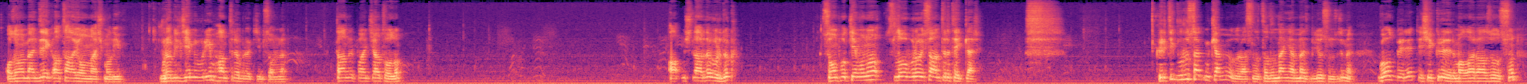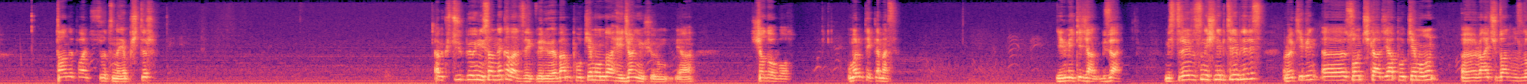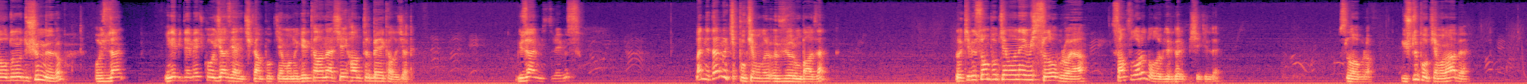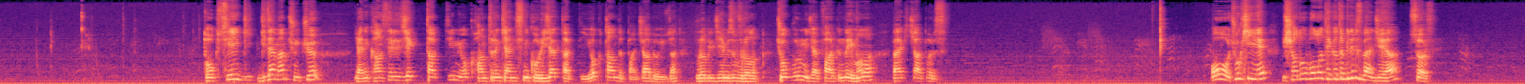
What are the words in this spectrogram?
O zaman ben direkt atağa yoğunlaşmalıyım. Vurabileceğimi vurayım Hunter'a bırakayım sonra. Thunder Punch at oğlum. 60'larda vurduk. Son Pokemon'u Slowbro ise Hunter'ı tekler. Kritik vurursak mükemmel olur aslında. Tadından yenmez biliyorsunuz değil mi? Goldberry teşekkür ederim Allah razı olsun. Thunder Punch suratına yapıştır. Abi küçücük bir oyun insan ne kadar zevk veriyor ya. Ben Pokemon'da heyecan yaşıyorum ya. Shadow Ball. Umarım teklemez. 22 can. Güzel. Mr. Davis'ın işini bitirebiliriz. Rakibin e, son çıkaracağı Pokemon'un e, Raichu'dan hızlı olduğunu düşünmüyorum. O yüzden yine bir damage koyacağız yani çıkan Pokemon'u. Geri kalan her şey Hunter B'ye kalacak. Güzel Mr. Davis. Ben neden rakip Pokemon'ları övüyorum bazen? Rakibin son Pokemon'u neymiş? Slowbro ya. Sunflora da olabilir garip bir şekilde. Slowbro. Güçlü Pokemon abi. Toksi'ye gi- gidemem çünkü yani kanser edecek taktiğim yok. Hunter'ın kendisini koruyacak taktiği yok. Thunder Punch abi o yüzden. Vurabileceğimizi vuralım. Çok vurmayacak farkındayım ama belki çarparız. Oo çok iyi. Bir Shadow Ball'la tek atabiliriz bence ya. Surf.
